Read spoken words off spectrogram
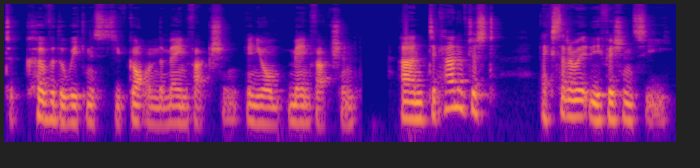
to cover the weaknesses you've got on the main faction, in your main faction, and to kind of just accelerate the efficiency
